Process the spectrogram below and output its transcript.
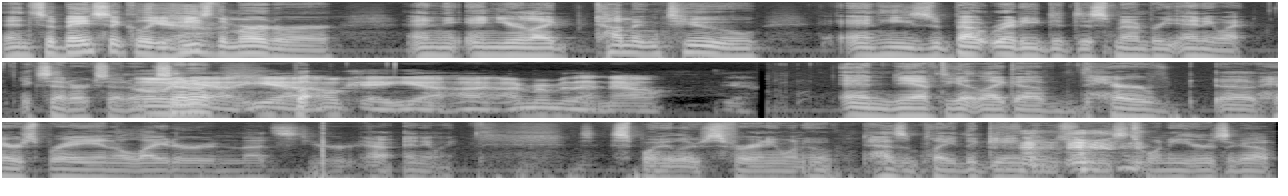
And so basically, yeah. he's the murderer, and and you're like coming to, and he's about ready to dismember you anyway, et cetera, et cetera, et cetera. Oh yeah, yeah, but, okay, yeah, I, I remember that now. Yeah. And you have to get like a hair uh, hairspray and a lighter, and that's your anyway. Spoilers for anyone who hasn't played the game that was released 20 years ago.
